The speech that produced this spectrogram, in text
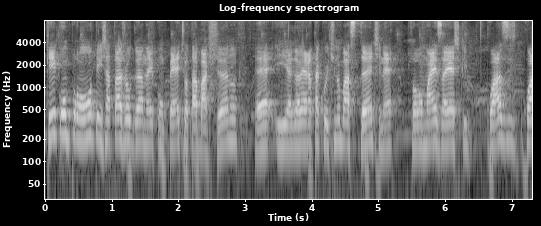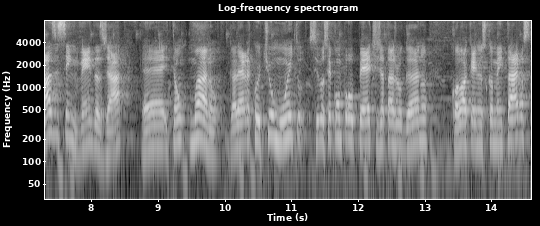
quem comprou ontem já tá jogando aí com patch ou tá baixando, é, e a galera tá curtindo bastante, né? Foram mais aí, acho que quase, quase 100 vendas já. É, então, mano, galera curtiu muito. Se você comprou o patch já tá jogando, coloca aí nos comentários.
